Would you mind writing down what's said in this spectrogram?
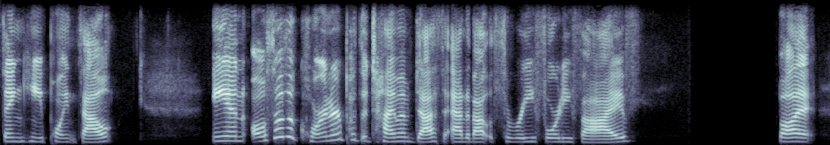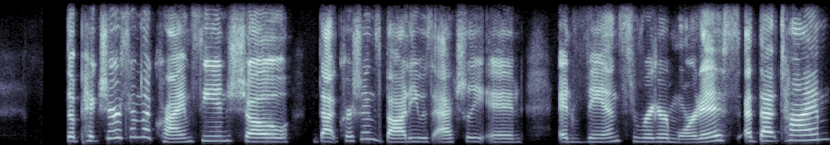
thing he points out. And also the coroner put the time of death at about 3:45. But the pictures from the crime scene show that Christian's body was actually in advanced rigor mortis at that time,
